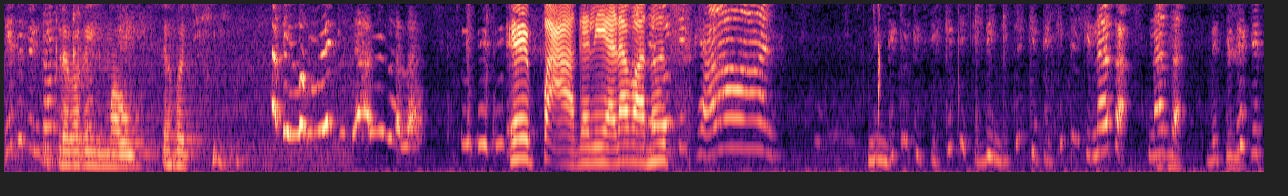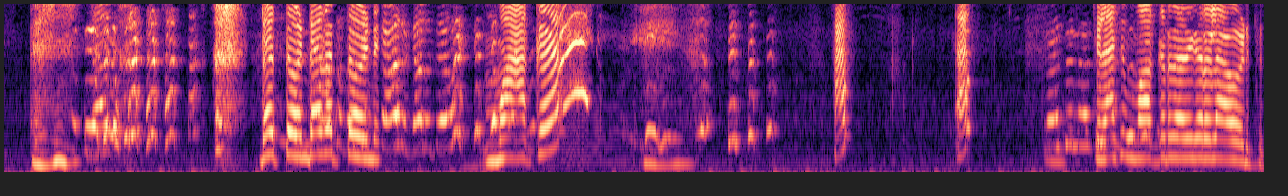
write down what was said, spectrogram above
इकडे बघा ही माऊ देवाची ए पागल येडा माणूस. दत्तोंड दत्तोंड माक त्याला असे माकड जाळे करायला आवडतात.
